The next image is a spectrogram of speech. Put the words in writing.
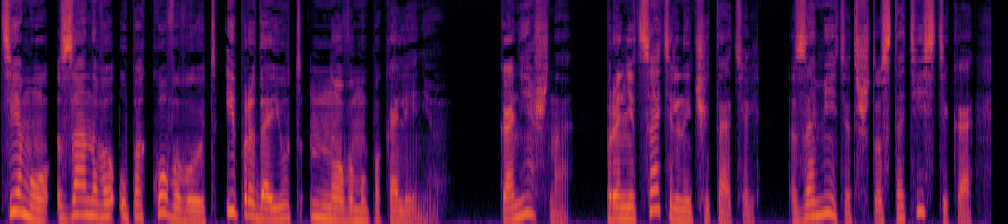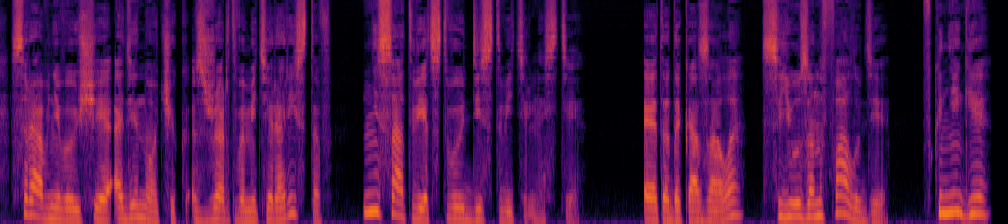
Тему заново упаковывают и продают новому поколению. Конечно, проницательный читатель заметит, что статистика, сравнивающая одиночек с жертвами террористов, не соответствует действительности. Это доказала Сьюзан Фалуди в книге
